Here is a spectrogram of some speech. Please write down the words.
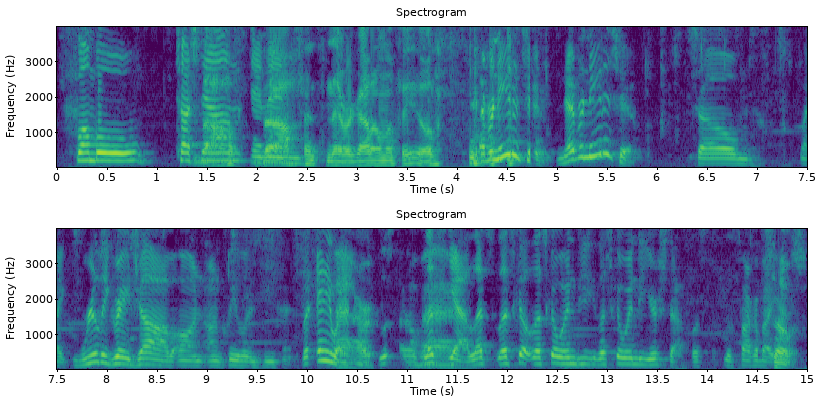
fumble, touchdown, the, and the then offense never got on the field. Never needed to, never needed to. So, like, really great job on on Cleveland's defense. But anyway, so let's yeah, let's let's go let's go into let's go into your stuff. Let's let's talk about So, yours.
